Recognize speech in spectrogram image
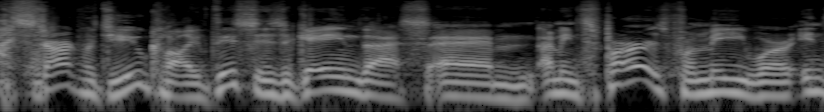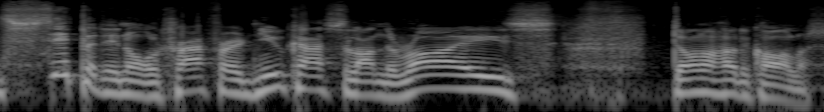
I start with you, Clive. This is a game that, um, I mean, Spurs for me were insipid in Old Trafford. Newcastle on the rise. Don't know how to call it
